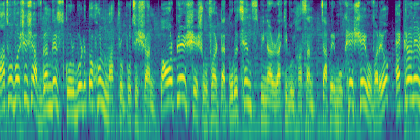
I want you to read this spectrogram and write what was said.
পাঁচ ওভার শেষে আফগানদের স্কোরবোর্ডে তখন মাত্র পঁচিশ রান। পাওয়ার প্লের শেষ ওভারটা করেছেন স্পিনার রাকিবুল হাসান। চাপের মুখে সেই ওভারেও এক রানের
